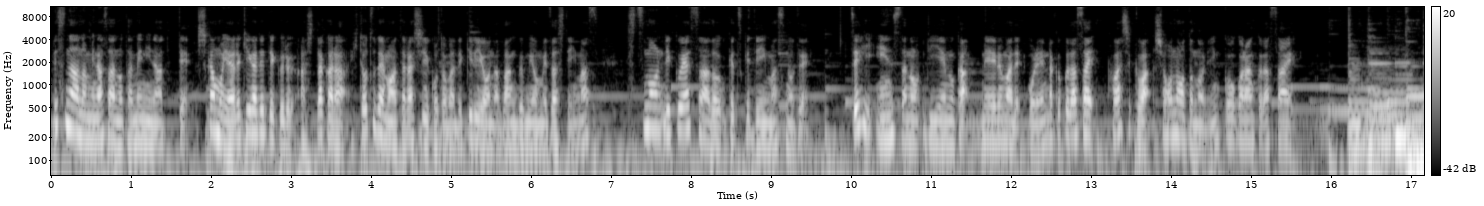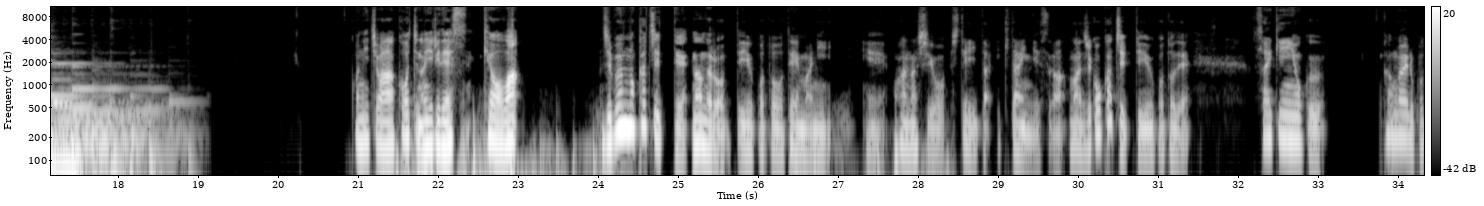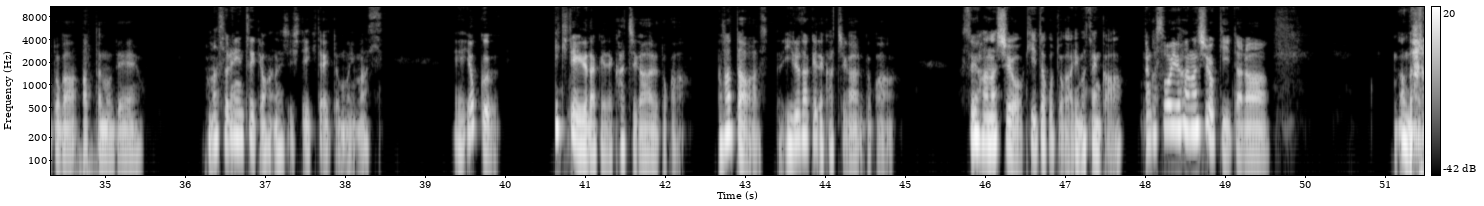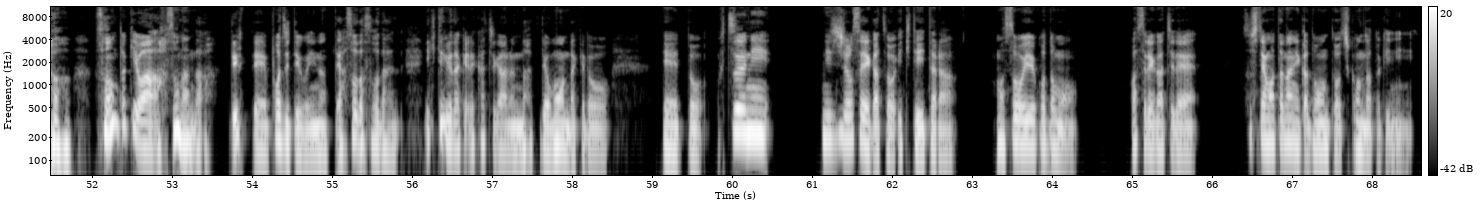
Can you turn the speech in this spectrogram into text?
リスナーの皆さんのためになってしかもやる気が出てくる明日から一つでも新しいことができるような番組を目指しています。質問リクエストなど受け付けていますのでぜひインスタの DM かメールまでご連絡ください。詳しくはショーノートのリンクをご覧ください。こんにちはコーチのゆりです今日は自分の価値って何だろうっていうことをテーマにえー、お話をしていた、いきたいんですが、まあ自己価値っていうことで、最近よく考えることがあったので、まあそれについてお話ししていきたいと思います。えー、よく生きているだけで価値があるとか、あなたはいるだけで価値があるとか、そういう話を聞いたことがありませんか？なんかそういう話を聞いたら、なんだろう、その時は、あ、そうなんだ。って言ってポジティブになって、あ、そうだそうだ、生きてるだけで価値があるんだって思うんだけど、えっ、ー、と、普通に日常生活を生きていたら、まあそういうことも忘れがちで、そしてまた何かドーンと落ち込んだ時に、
